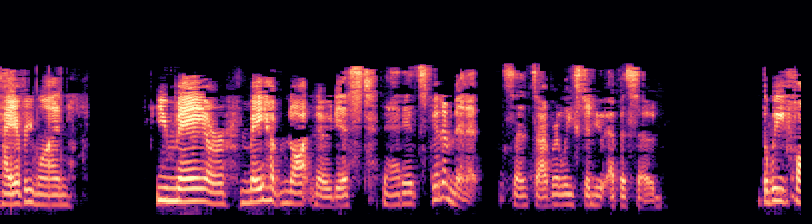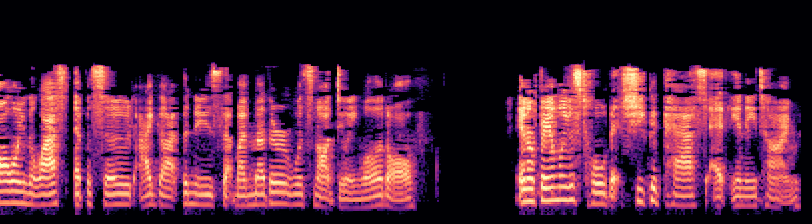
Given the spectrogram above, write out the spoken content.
Hi, everyone. You may or may have not noticed that it's been a minute since I released a new episode. The week following the last episode, I got the news that my mother was not doing well at all, and her family was told that she could pass at any time.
